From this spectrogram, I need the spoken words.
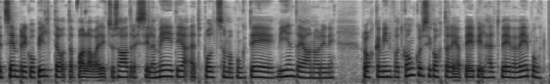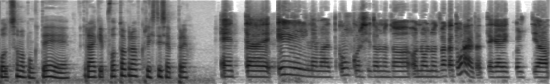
detsembrikuu pilte ootab vallavalitsus aadressile meedia.poltsamaa.ee viienda jaanuarini. rohkem infot konkursi kohta leiab veebilehelt www.poltsamaa.ee, räägib fotograaf Kristi Seppri et äh, eelnevad konkursid olnud, on olnud väga toredad tegelikult ja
